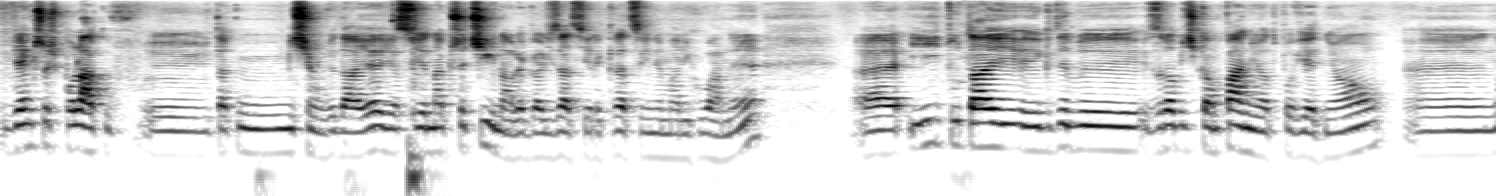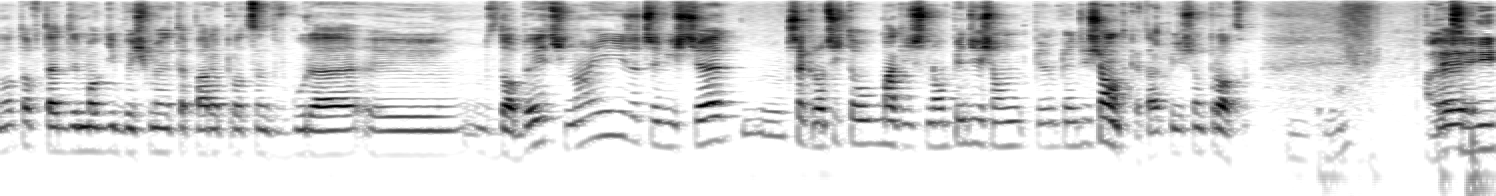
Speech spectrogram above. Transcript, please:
większość Polaków, y, tak mi się wydaje, jest jednak przeciwna legalizacji rekreacyjnej marihuany. E, I tutaj, y, gdyby zrobić kampanię odpowiednią, y, no to wtedy moglibyśmy te parę procent w górę zdobyć, no i rzeczywiście mm, przekroczyć tą magiczną 50, 50 tak, 50%. Ale E, czyli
